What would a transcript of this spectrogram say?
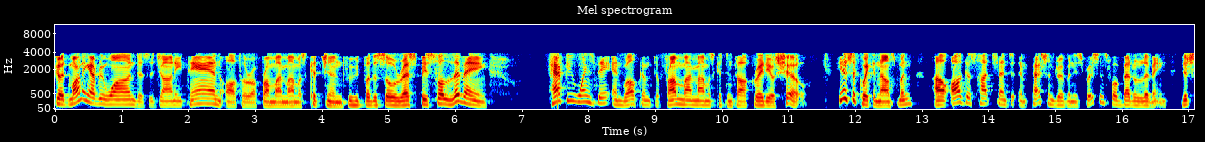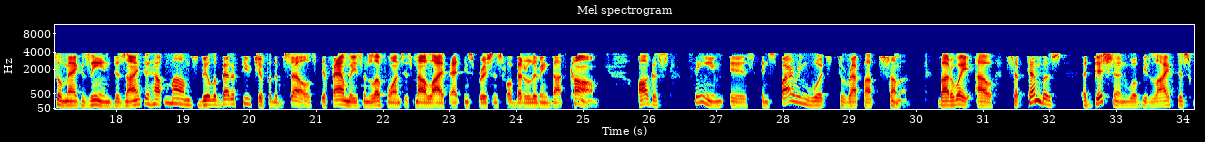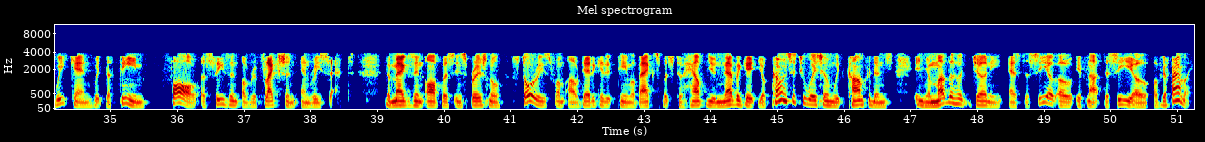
Good morning, everyone. This is Johnny Tan, author of From My Mama's Kitchen, Food for the Soul, Recipes for Living. Happy Wednesday and welcome to From My Mama's Kitchen Talk radio show. Here's a quick announcement. Our August heart-centered and passion-driven Inspirations for Better Living digital magazine designed to help moms build a better future for themselves, their families, and loved ones is now live at inspirationsforbetterliving.com. August theme is Inspiring Words to Wrap Up Summer. By the way, our September's edition will be live this weekend with the theme Fall, a Season of Reflection and Reset. The magazine offers inspirational stories from our dedicated team of experts to help you navigate your current situation with confidence in your motherhood journey as the COO, if not the CEO of your family.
